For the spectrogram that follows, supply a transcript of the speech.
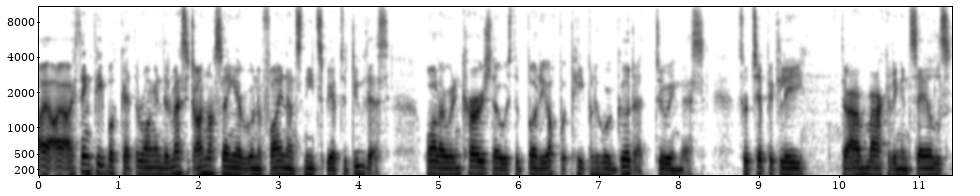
I, I think people get the wrong end of the message. I'm not saying everyone in finance needs to be able to do this. What I would encourage though is to buddy up with people who are good at doing this. So typically, there are marketing and sales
